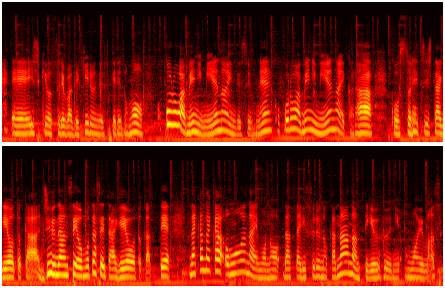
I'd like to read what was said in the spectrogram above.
えー、意識をすればできるんですけれども心は目に見えないんですよね心は目に見えないからこうストレッチしてあげようとか柔軟性を持たせてあげようとかってなかなか思わないものだったりするのかななんていうふうに思います。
